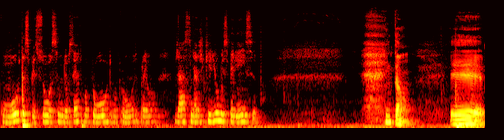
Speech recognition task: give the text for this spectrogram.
com outras pessoas? Se não deu certo, vou pro outro, vou pro outro, para eu já assim adquirir uma experiência? Então, é,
